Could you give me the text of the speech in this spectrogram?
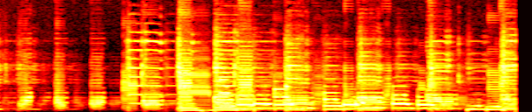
Thank you.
